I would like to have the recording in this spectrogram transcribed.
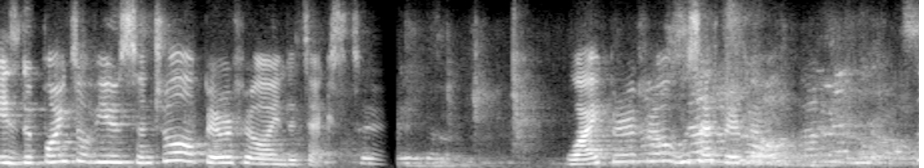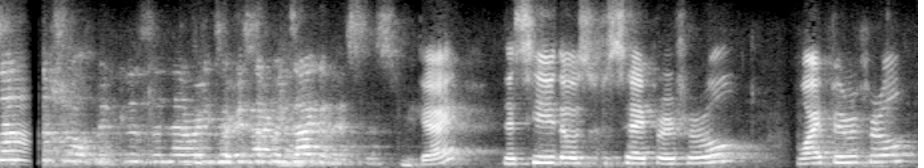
Is the point of view central or peripheral in the text? Why peripheral? Who said peripheral? Central because the narrator is the protagonist. Okay, let's see those who say peripheral. Why peripheral?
